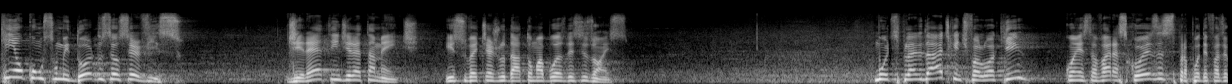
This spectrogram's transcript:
Quem é o consumidor do seu serviço? Direta e indiretamente. Isso vai te ajudar a tomar boas decisões. Multidisciplinaridade, que a gente falou aqui, conheça várias coisas para poder fazer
